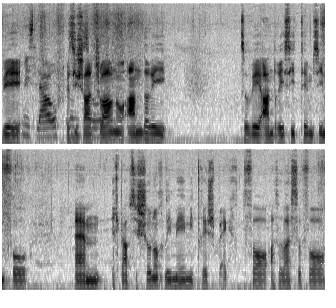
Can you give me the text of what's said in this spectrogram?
wie... es läuft. Es ist halt so. schon auch noch andere, so wie andere Seiten im Sinn von, ähm, ich glaube, es ist schon noch ein bisschen mehr mit Respekt vor, also weißt du, vor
